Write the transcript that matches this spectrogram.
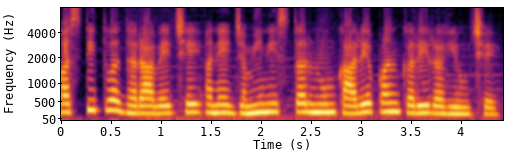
અસ્તિત્વ ધરાવે છે અને જમીની સ્તરનું કાર્ય પણ કરી રહ્યું છે.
